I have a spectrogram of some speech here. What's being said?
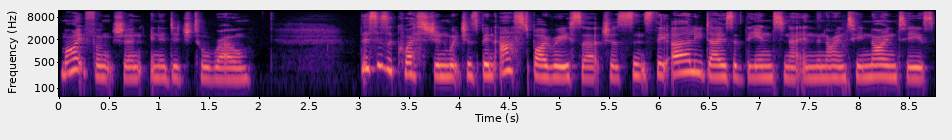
might function in a digital realm. This is a question which has been asked by researchers since the early days of the internet in the 1990s,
